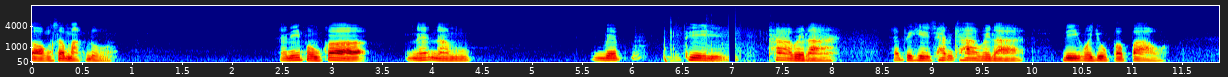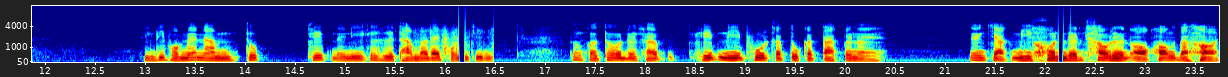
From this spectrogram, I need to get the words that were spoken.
ลองสมัครดู อันนี้ผมก็แนะนำเว็บที่ค่าเวลา แอปพลิเคชันค่าเวลาดีกว่าอยู่เปล่าๆ สิ่งที่ผมแนะนำทุกคลิปในนี้ก็คือทำแล้วได้ผลจริง ต้องขอโทษด้วยครับ คลิปนี้พูดกระตุกกระตักไปหน่อย เนื่องจากมีคนเดินเข้าเดินออกห้องตลอด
